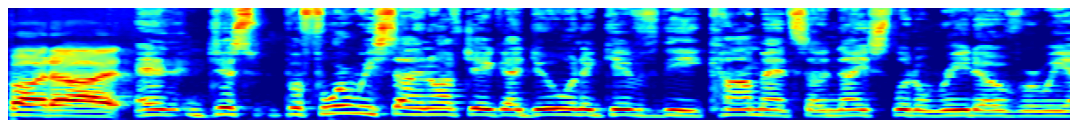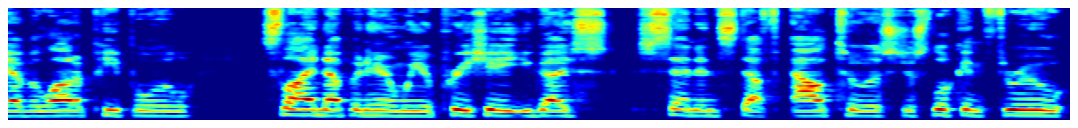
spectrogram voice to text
But, uh, And just before we sign off, Jake, I do want to give the comments a nice little read over. We have a lot of people sliding up in here, and we appreciate you guys sending stuff out to us. Just looking through,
